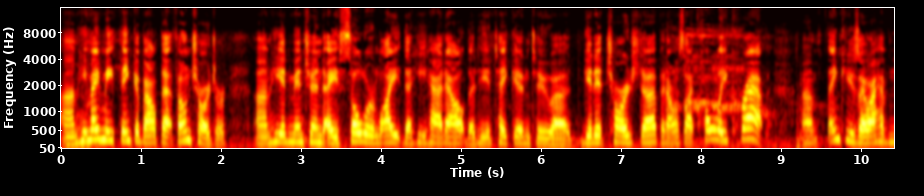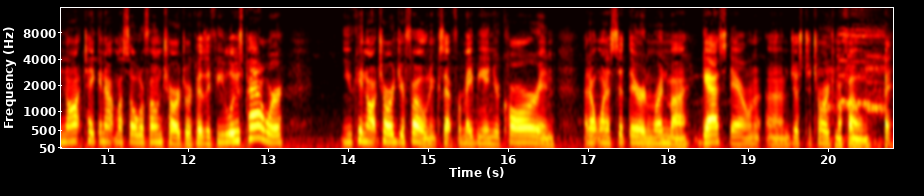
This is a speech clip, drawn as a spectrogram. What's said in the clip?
Um, he made me think about that phone charger. Um, he had mentioned a solar light that he had out that he had taken to uh, get it charged up and I was like, holy crap. Um, thank you, Zoe. I have not taken out my solar phone charger because if you lose power, you cannot charge your phone except for maybe in your car and I don't want to sit there and run my gas down um, just to charge my phone. But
